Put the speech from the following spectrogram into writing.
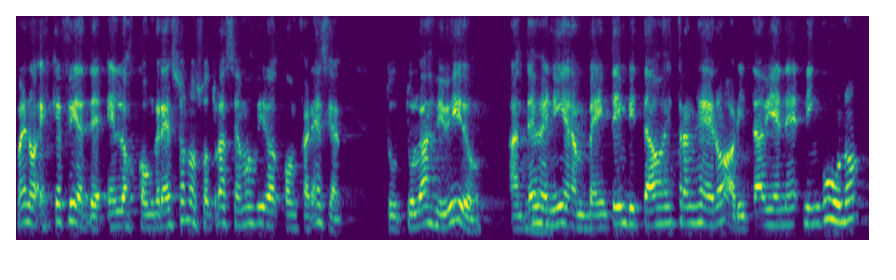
Bueno, es que fíjate, en los congresos nosotros hacemos videoconferencias. Tú, tú lo has vivido. Antes venían 20 invitados extranjeros, ahorita viene ninguno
